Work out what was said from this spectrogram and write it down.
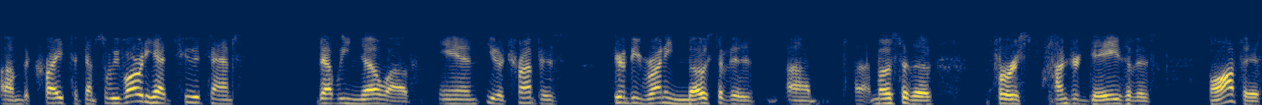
um, the Crites attempt. So we've already had two attempts that we know of, and you know Trump is going to be running most of his uh, uh, most of the first hundred days of his office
